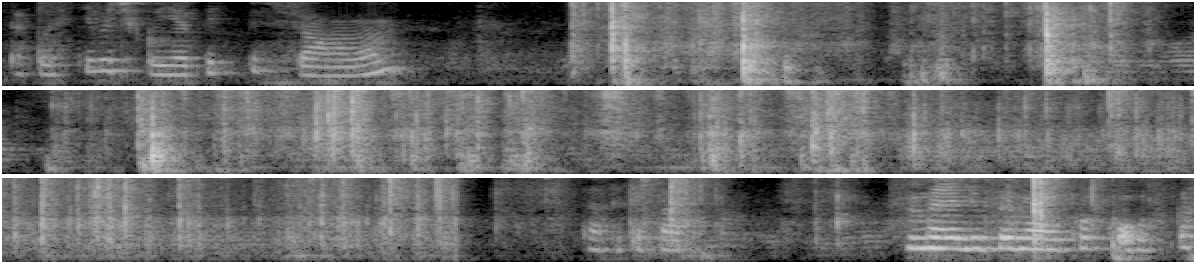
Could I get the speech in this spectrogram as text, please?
Так, листівочку я підписала. Так, і тепер моя любима упаковка.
